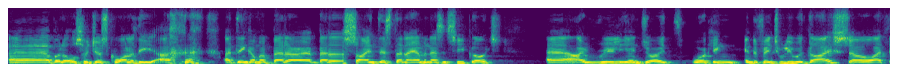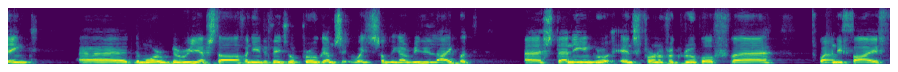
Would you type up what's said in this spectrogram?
Uh, but also just quality. I think I'm a better better scientist than I am an S&C coach. Uh, I really enjoyed working individually with guys. So I think uh, the more the rehab stuff and the individual programs was something I really like. But uh, standing in, gro- in front of a group of 25,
